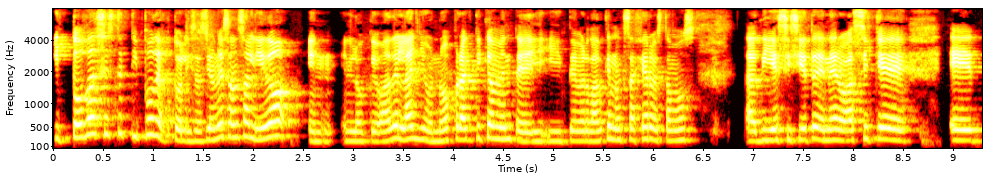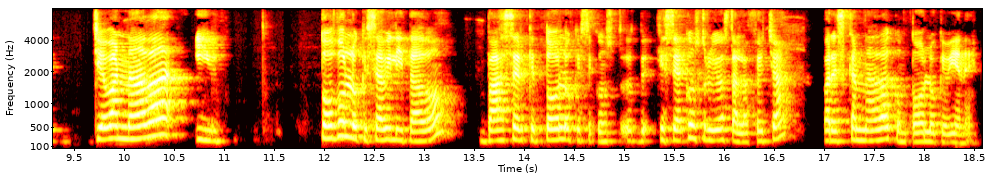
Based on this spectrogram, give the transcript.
y todas este tipo de actualizaciones han salido en, lo que va del año, ¿no? Prácticamente, y, y, de verdad que no exagero, estamos a 17 de enero, así que eh, lleva nada y todo lo que se ha habilitado va a hacer que todo lo que se, que se ha construido hasta la fecha parezca nada con todo lo que viene.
